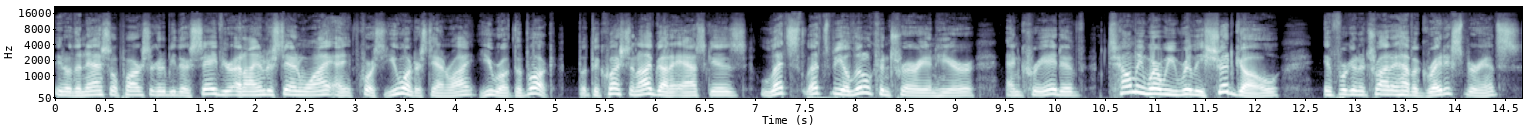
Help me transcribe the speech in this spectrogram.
you know the national parks are going to be their savior. And I understand why, and of course you understand why. You wrote the book. But the question I've got to ask is, let's let's be a little contrarian here and creative. Tell me where we really should go if we're going to try to have a great experience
